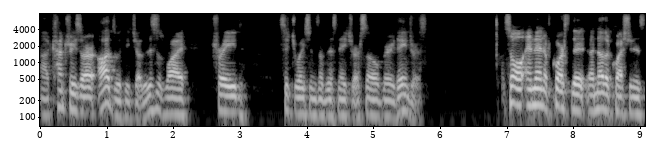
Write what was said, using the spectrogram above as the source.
uh, countries are at odds with each other. This is why trade situations of this nature are so very dangerous. So, and then of course, the another question is,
